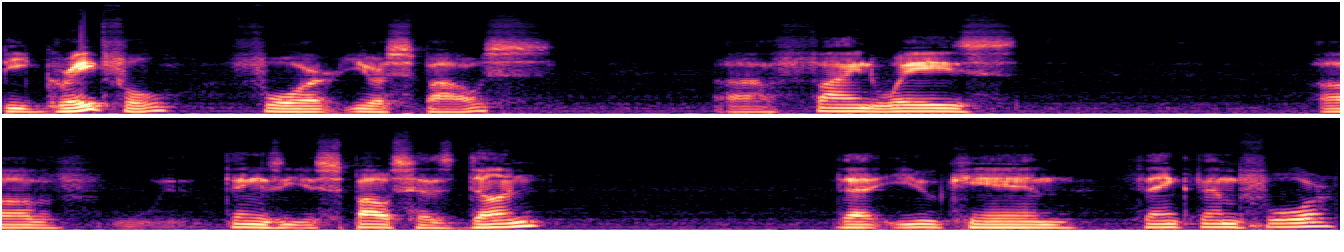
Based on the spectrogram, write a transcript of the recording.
be grateful for your spouse, uh, find ways of things that your spouse has done that you can thank them for.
